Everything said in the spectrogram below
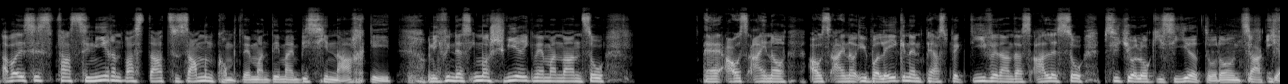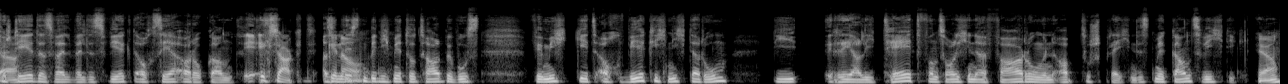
Aber es ist faszinierend, was da zusammenkommt, wenn man dem ein bisschen nachgeht. Und ich finde das immer schwierig, wenn man dann so äh, aus einer aus einer überlegenen Perspektive dann das alles so psychologisiert oder? Und sagt ich, ich ja, verstehe das weil weil das wirkt auch sehr arrogant. Äh, exakt also genau. dessen bin ich mir total bewusst. Für mich geht es auch wirklich nicht darum die Realität von solchen Erfahrungen abzusprechen. Das ist mir ganz wichtig. Ja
